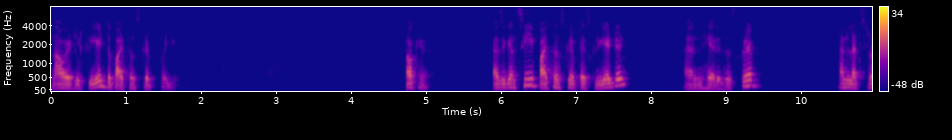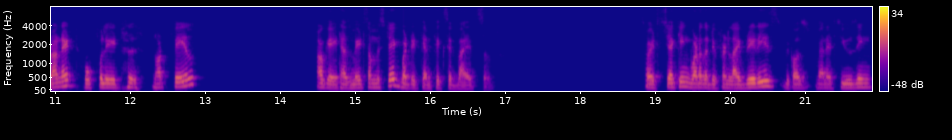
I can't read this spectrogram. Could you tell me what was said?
Now it will create the Python script for you. Okay, as you can see, Python script is created and here is the script and let's run it. Hopefully it will not fail. Okay, it has made some mistake, but it can fix it by itself. So it's checking what are the different libraries because when it's using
